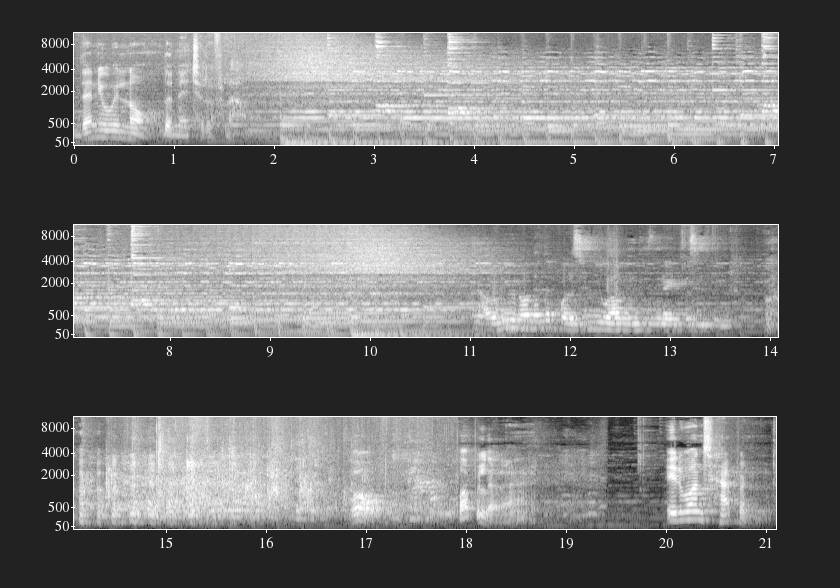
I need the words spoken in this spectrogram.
then you will know the nature of love. Know that the person you are with is the right person for you? Whoa, popular, eh? It once happened.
